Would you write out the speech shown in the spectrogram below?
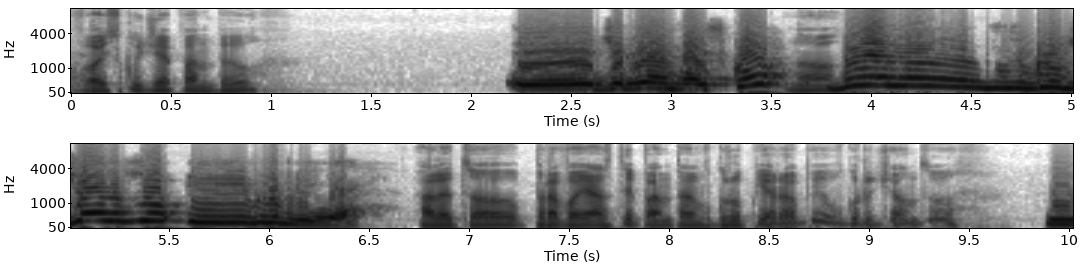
W wojsku gdzie pan był? Yy, gdzie byłem w wojsku? No. Byłem w Grudziądzu i w Lublinie. Ale to prawo jazdy pan tam w grupie robił w Grudziądzu? Nie,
